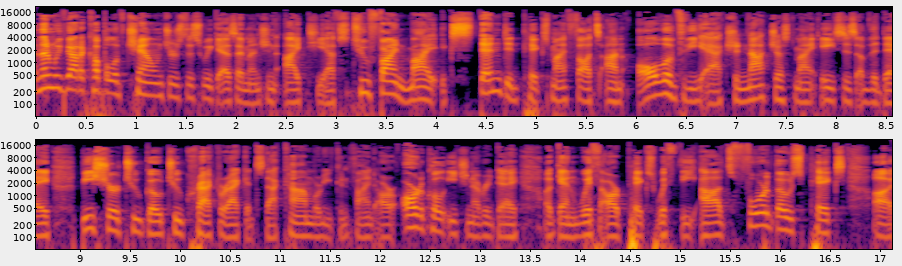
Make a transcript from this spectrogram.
And then we've got a couple of challengers this week, as I mentioned, ITFs. To find my extended picks, my thoughts on all of the action, not just my aces of the day, be sure to go to crackrackets.com where you can find our article each and every day, again, with our picks, with the odds for those picks. Uh,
